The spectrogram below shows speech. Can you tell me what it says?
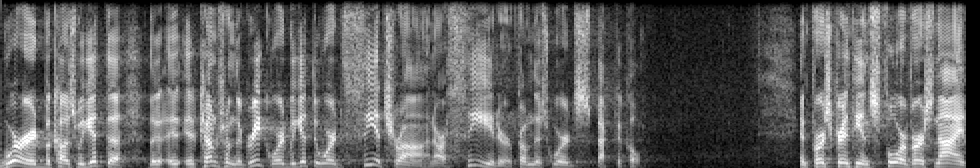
word because we get the, the, it comes from the Greek word, we get the word theatron or theater from this word spectacle. In 1 Corinthians 4, verse 9,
